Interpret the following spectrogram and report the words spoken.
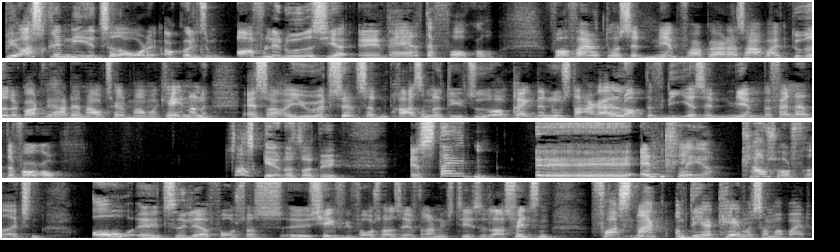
bliver også rimelig irriteret over det, og går ligesom offentligt ud og siger, øh, hvad er det, der foregår? Hvorfor er det, du har sendt dem hjem for at gøre deres arbejde? Du ved da godt, vi har den aftale med amerikanerne. Altså, og i øvrigt selv sætte en pressemeddelelse ud omkring det. Nu snakker alle om det, fordi jeg sendte dem hjem. Hvad fanden er det, der foregår? Så sker der så det, at staten øh, anklager Claus Hort Frederiksen og øh, tidligere forsvars, øh, chef i Forsvarets efterretningstjeneste, Lars Finsen, for at snakke om det her kabelsamarbejde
